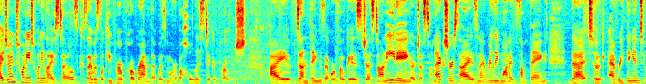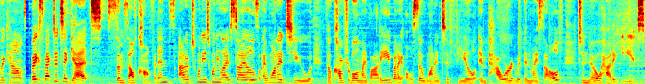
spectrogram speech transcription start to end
I joined 2020 Lifestyles because I was looking for a program that was more of a holistic approach. I've done things that were focused just on eating or just on exercise, and I really wanted something that took everything into account. I expected to get some self-confidence out of 2020 Lifestyles. I wanted to feel comfortable in my body, but I also wanted to feel empowered within myself to know how to eat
